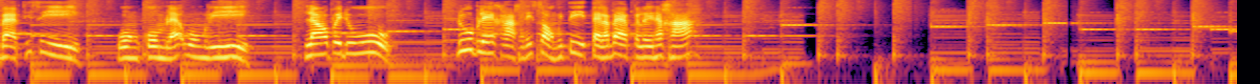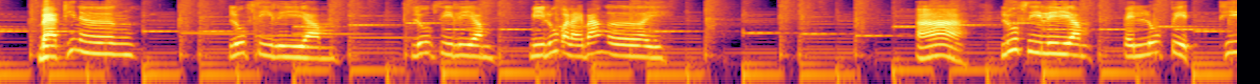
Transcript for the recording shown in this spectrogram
แบบที่ 4 วงกลมและวงรี เราไปดู รูปเลขาคณิต2มิติแต่ละแบบกันเลยนะคะ แบบที่ 1 รูปสี่เหลี่ยม รูปสี่เหลี่ยม มีรูปอะไรบ้างเอ่ย อ่า รูปสี่เหลี่ยมเป็นรูปปิดที่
